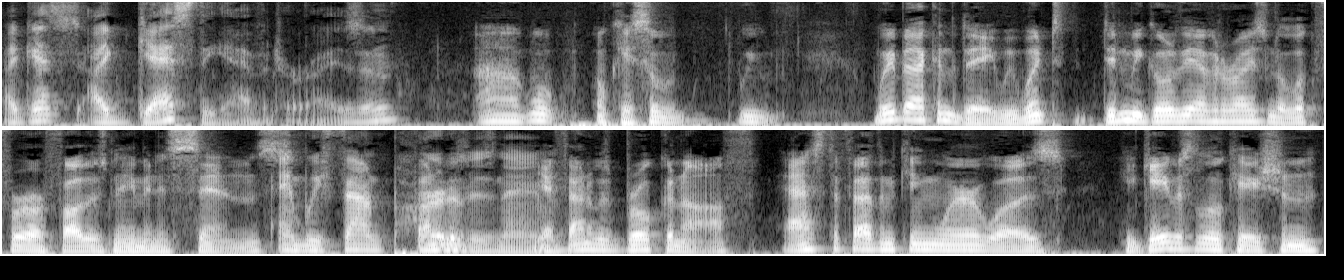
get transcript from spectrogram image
I guess I guess the Avid Horizon. uh, well, okay. So we, way back in the day, we went. To, didn't we go to the Avid Horizon to look for our father's name and his sins? And we found part Found of was- his name. Yeah, found it was broken off. Asked the Fathom King where it was. He gave us the location.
